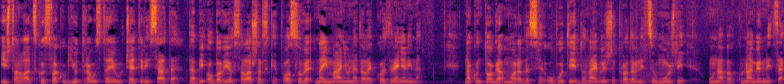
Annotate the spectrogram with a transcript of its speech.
Ištvan Lacko svakog jutra ustaje u 4 sata da bi obavio salašarske poslove na imanju nedaleko od Zrenjanina. Nakon toga mora da se uputi do najbliže prodavnice u Mužlji u nabavku namirnica,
